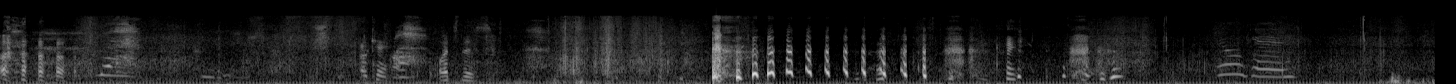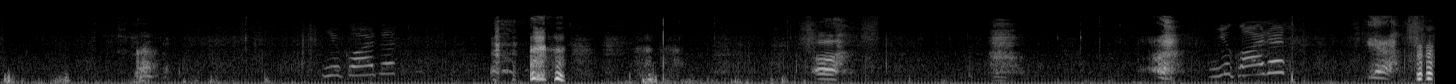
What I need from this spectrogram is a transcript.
okay, watch this. Logan. You got it? Uh, You got it? yeah. Daddy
